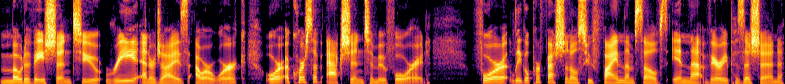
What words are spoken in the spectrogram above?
motivation to re energize our work or a course of action to move forward. For legal professionals who find themselves in that very position,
